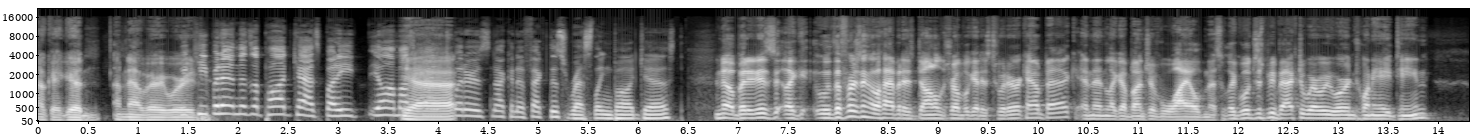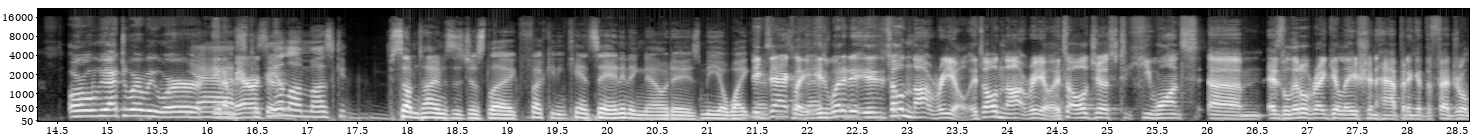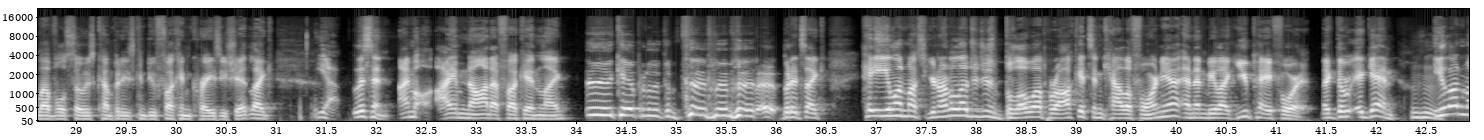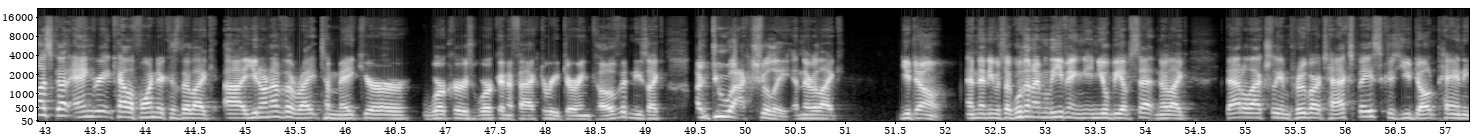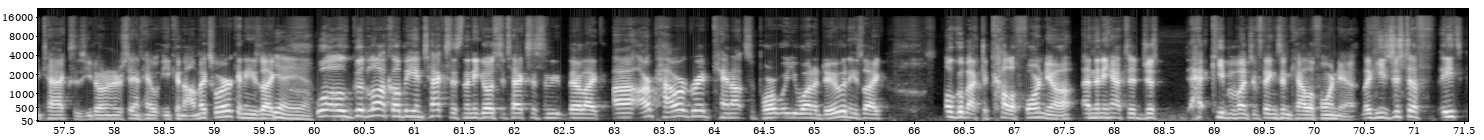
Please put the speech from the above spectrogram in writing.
Okay, good. I'm now very worried. keeping it in as a podcast, buddy. Elon Musk Yeah. on Twitter is not going to affect this wrestling podcast. No, but it is like the first thing that'll happen is Donald Trump will get his Twitter account back, and then like a bunch of wildness. Like we'll just be back to where we were in 2018, or we'll be back to where we were in America. Elon Musk sometimes is just like fucking. He can't say anything nowadays. Me, a white guy. Exactly, is what it is. It's all not real. It's all not real. It's all just he wants um, as little regulation happening at the federal level, so his companies can do fucking crazy shit. Like, Yeah. listen, I'm I am not a fucking like "Uh, capitalism, but it's like, hey, Elon Musk, you're not allowed to just blow up rockets in California and then be like, you pay for it. Like the again, Mhm. Elon Musk got angry at California because they're like, uh, you don't have the right to make your workers work in a factory during COVID, and he's like, I do actually, and they're like, you don't. And then he was like, well, then I'm leaving, and you'll be upset, and they're like. That'll actually improve our tax base because you don't pay any taxes. You don't understand how economics work. And he's like, Yeah, yeah, well, good luck. I'll be in Texas. And then he goes to Texas and they're like, uh, our power grid cannot support what you want to do. And he's like, I'll go back to California. And then he had to just ha- keep a bunch of things in California. Like he's just a, he's,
